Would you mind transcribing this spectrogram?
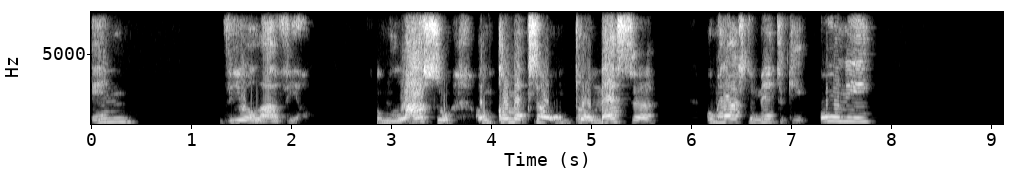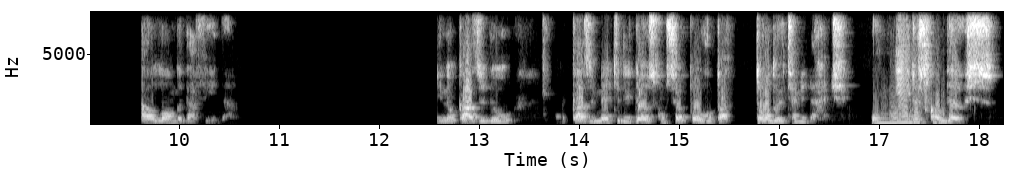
inviolável. Um laço, uma conexão, uma promessa, um relacionamento que une ao longo da vida. E no caso do casamento de Deus com seu povo para toda a eternidade. Unidos com Deus.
